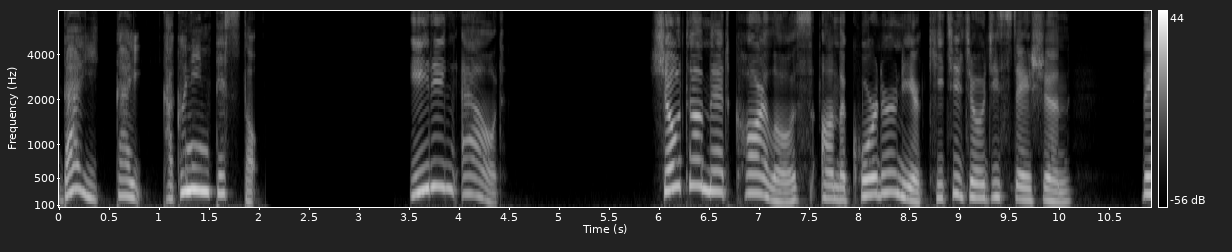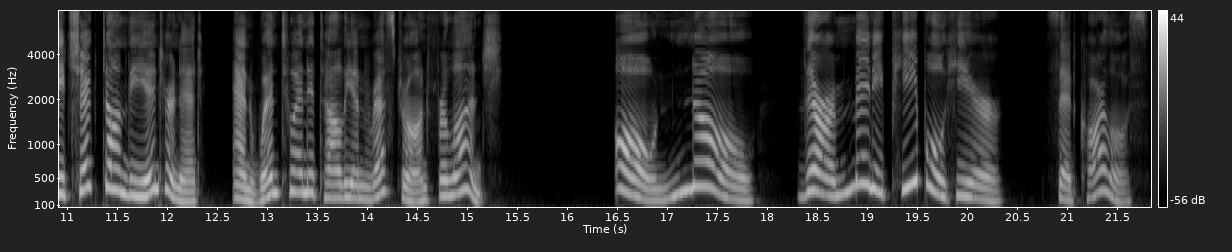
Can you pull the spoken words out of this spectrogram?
第1回確認テスト Eating out. Shota met Carlos on the corner near Kichijoji Station. They checked on the internet and went to an Italian restaurant for lunch. Oh no! There are many people here, said Carlos.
